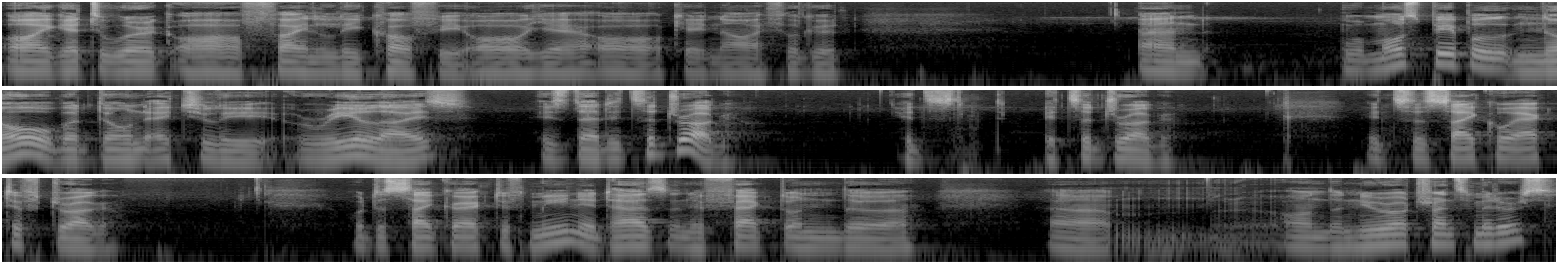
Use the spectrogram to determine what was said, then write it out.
oh, I get to work. Oh, finally coffee. Oh, yeah. Oh, okay. Now I feel good. And what most people know but don't actually realize is that it's a drug. It's it's a drug. It's a psychoactive drug. What does psychoactive mean? It has an effect on the um, on the neurotransmitters,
